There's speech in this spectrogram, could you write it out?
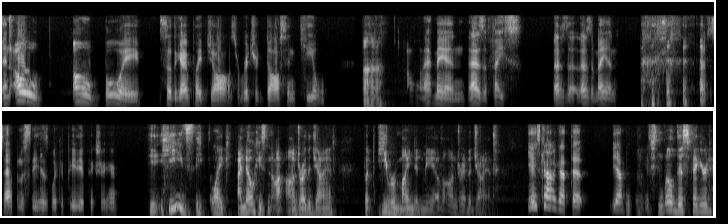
And oh, oh boy, so the guy who played Jaws, Richard Dawson Kiel. Uh huh. Oh, that man, that is a face. That is a that is a man. I just happened to see his Wikipedia picture here. he he's he, like I know he's not Andre the Giant, but he reminded me of Andre the Giant. Yeah, he's kind of got that. Yeah, Just a little disfigured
